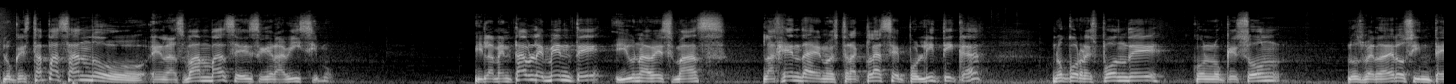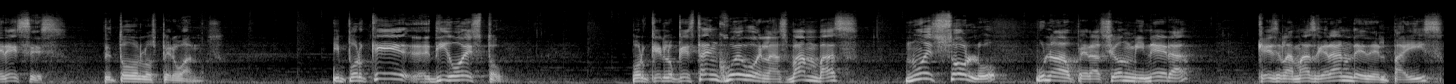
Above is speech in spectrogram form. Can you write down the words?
Lo que está pasando en las Bambas es gravísimo. Y lamentablemente, y una vez más, la agenda de nuestra clase política no corresponde con lo que son los verdaderos intereses de todos los peruanos. ¿Y por qué digo esto? Porque lo que está en juego en las Bambas no es solo una operación minera, que es la más grande del país,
